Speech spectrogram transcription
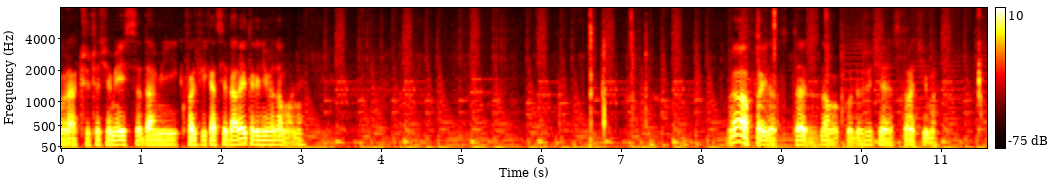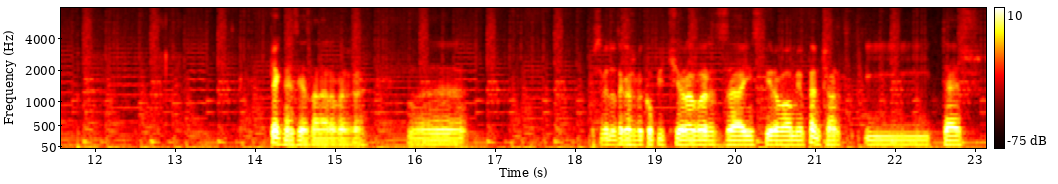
Dobra, czy trzecie miejsce da mi kwalifikację dalej? Tego nie wiadomo, nie? No, Fejlot też znowu, kurde, życie stracimy. Piękna jest jazda na rowerze. Yy, W sumie do tego, żeby kupić rower, zainspirował mnie Penchart i też...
